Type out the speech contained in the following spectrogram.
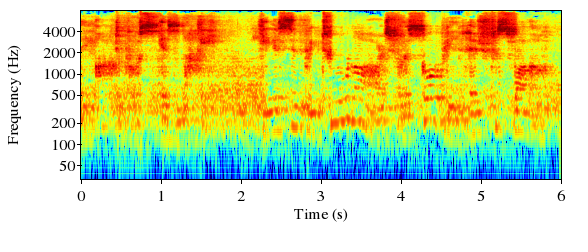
The octopus is lucky. He is simply too large for the scorpion fish to swallow.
